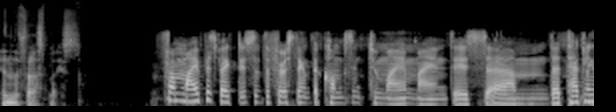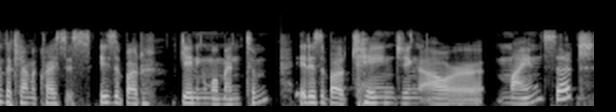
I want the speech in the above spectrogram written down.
in the first place? from my perspective, so the first thing that comes into my mind is um, that tackling the climate crisis is about gaining momentum. It is about changing our mindset.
